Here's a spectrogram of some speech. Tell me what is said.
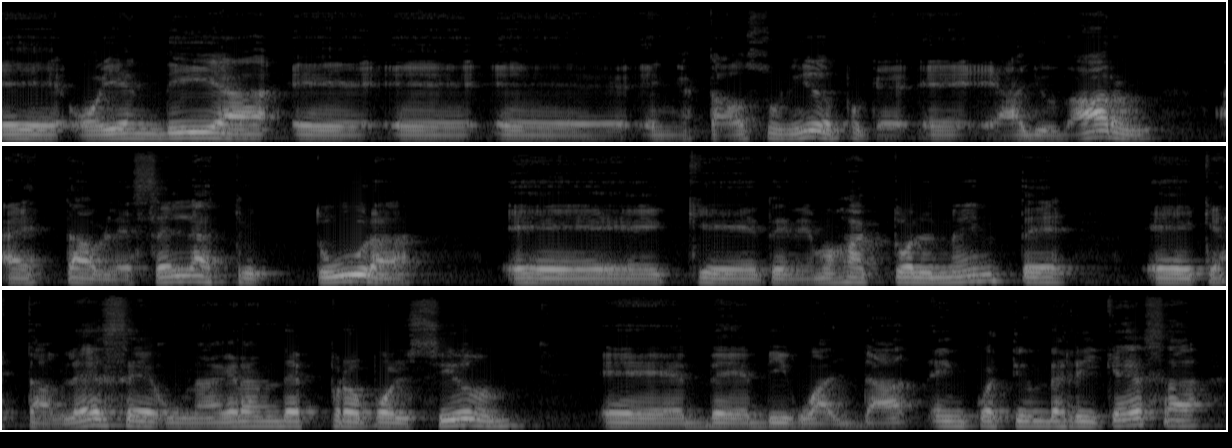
eh, hoy en día eh, eh, en Estados Unidos, porque ayudaron a establecer la estructura que tenemos actualmente que establece una gran desproporción de, igualdad en cuestión de riqueza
